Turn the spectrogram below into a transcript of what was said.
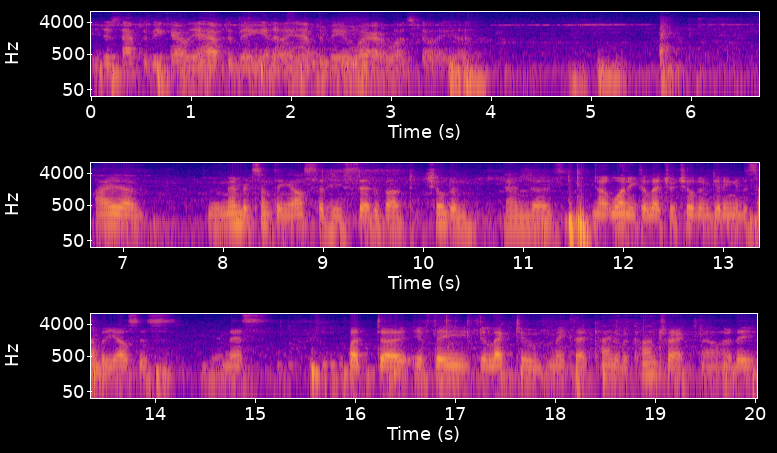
You just have to be careful. You have to be, you know, you have to be aware of what's going on. I uh, remembered something else that he said about children and uh, not wanting to let your children getting into somebody else's mess. But uh, if they elect to make that kind of a contract now, are they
